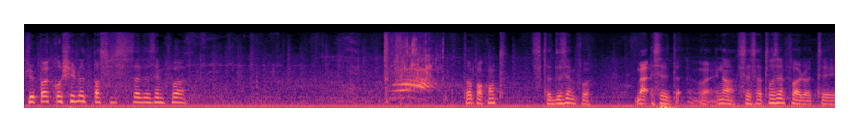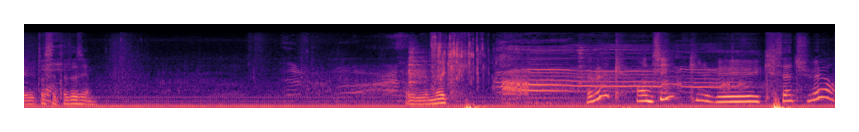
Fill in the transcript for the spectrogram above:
Je vais pas accrocher l'autre parce que c'est sa deuxième fois. Toi par contre, c'est ta deuxième fois. Bah c'est ta... Ouais, non, c'est sa troisième fois l'autre et toi c'est ta deuxième. Et le mec... Le mec, on dit que c'est un tueur.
